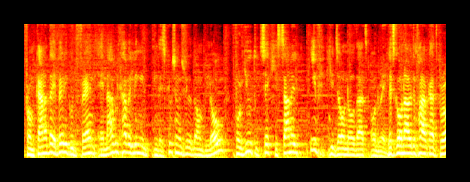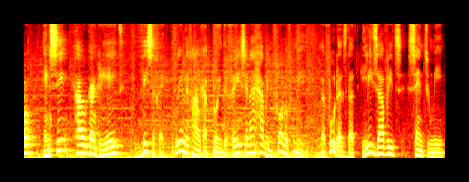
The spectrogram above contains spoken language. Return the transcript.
from Canada, a very good friend, and I will have a link in, the description of this video down below for you to check his channel if you don't know that already. Let's go now to Final Cut Pro and see how we can create this effect. We're in the Final Cut Pro interface and I have in front of me the footage that Lee Zavitz sent to me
